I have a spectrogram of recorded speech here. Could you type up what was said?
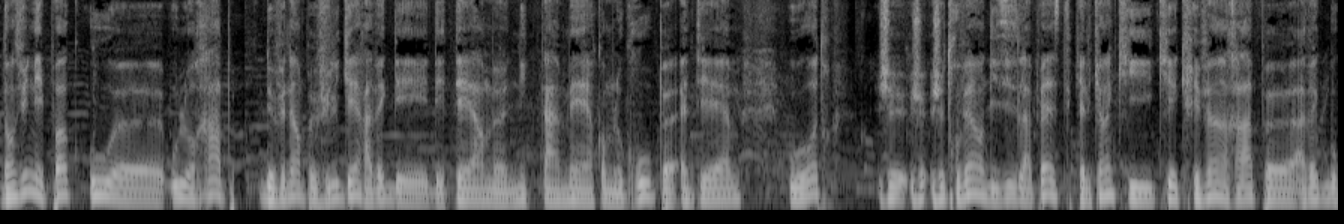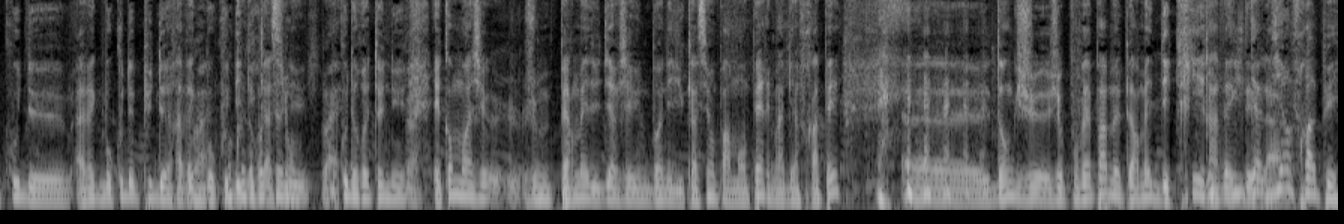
dans une époque où, euh, où le rap devenait un peu vulgaire avec des, des termes nique ta mère comme le groupe NTM ou autre, je, je, je, trouvais en Dizzy la peste quelqu'un qui, qui écrivait un rap euh, avec beaucoup de avec beaucoup de pudeur, avec beaucoup, d'éducation, beaucoup de retenue. Et comme moi, je, je me permets de dire que j'ai eu une bonne éducation par mon père, il m'a bien frappé. euh, donc je je pouvais pas me permettre d'écrire avec il de la... bien frappé.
